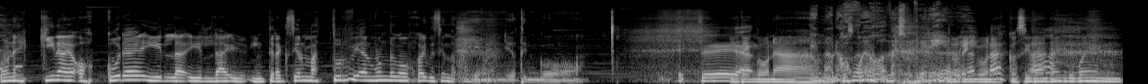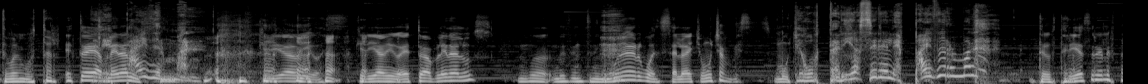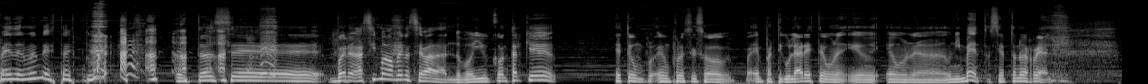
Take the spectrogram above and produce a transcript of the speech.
una esquina oscura y la, y la interacción más turbia del mundo con Juan diciendo, oye, man, yo tengo, Este, yo tengo una, una unos cosa- juegos de yo superhéroes. tengo unas cositas acá que te pueden, te pueden gustar. Esto es a plena luz. Spider-Man. Querido amigos, querido amigo, esto es a plena luz. No, no siento ninguna vergüenza, lo he hecho muchas veces. ¿Te Muchas. gustaría ser el Spider-Man? ¿Te gustaría ser el Spider-Man? Esta vez tú. Entonces, bueno, así más o menos se va dando. pues, Y con tal que este es un, es un proceso en particular, este es, una- es una- un invento, ¿cierto? No es real.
